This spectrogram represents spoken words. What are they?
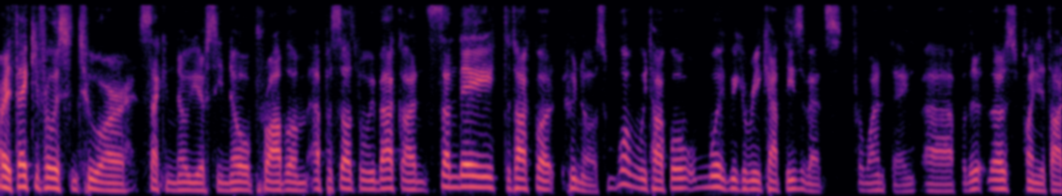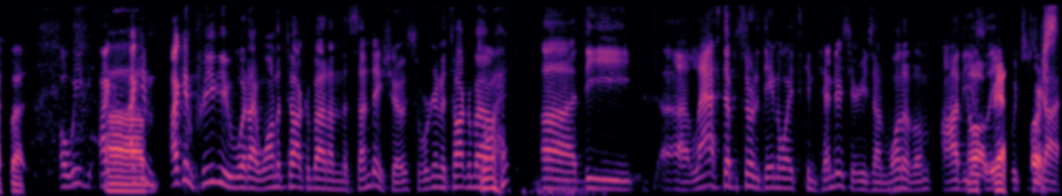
All right, thank you for listening to our second No UFC No Problem episodes. We'll be back on Sunday to talk about who knows what will we talk. Well, we, we can recap these events for one thing, uh, but there, there's plenty to talk about. Oh, we I, um, I, can I can preview what I want to talk about on the Sunday show. So we're going to talk about uh, the uh, last episode of Dana White's Contender Series on one of them, obviously, oh, yeah, which has got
